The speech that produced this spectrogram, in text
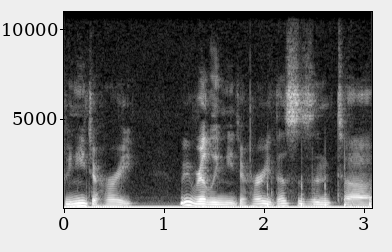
We need to hurry. We really need to hurry. This isn't, uh,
